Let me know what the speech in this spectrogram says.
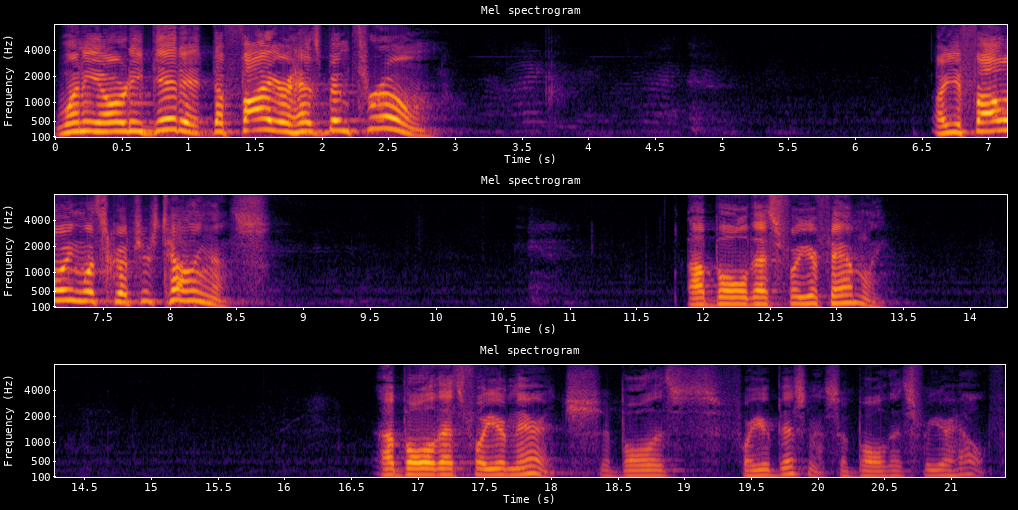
when He already did it. The fire has been thrown. Are you following what Scripture is telling us? A bowl that's for your family, a bowl that's for your marriage, a bowl that's for your business, a bowl that's for your health.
